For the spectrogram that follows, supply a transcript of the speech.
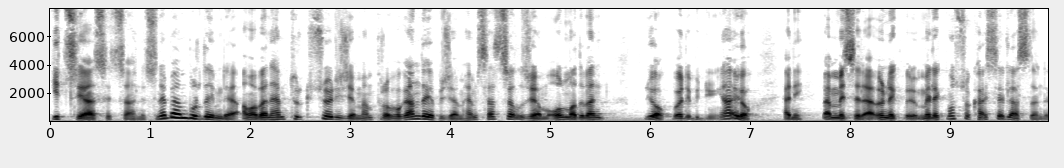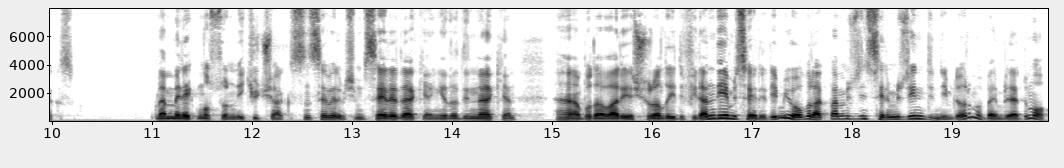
git siyaset sahnesine ben buradayım de. Ama ben hem türkü söyleyeceğim, hem propaganda yapacağım, hem saz çalacağım. Olmadı ben yok böyle bir dünya yok. Hani ben mesela örnek veriyorum. Melek Mosso Kayserili aslanında kız. Ben Melek Mosso'nun 2-3 şarkısını severim. Şimdi seyrederken ya da dinlerken ha bu da var ya şuralıydı filan diye mi seyredeyim? Yok bırak ben müziğin senin müziğini dinleyeyim doğru mu? Ben bilirdim o.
